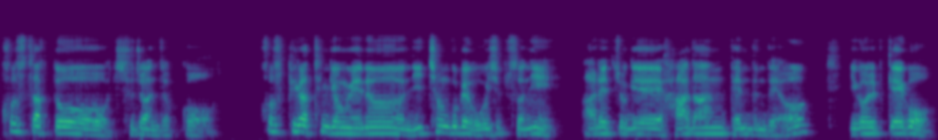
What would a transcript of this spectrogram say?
코스닥도 주저앉았고 코스피 같은 경우에는 2950선이 아래쪽에 하단 밴드인데요. 이걸 깨고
